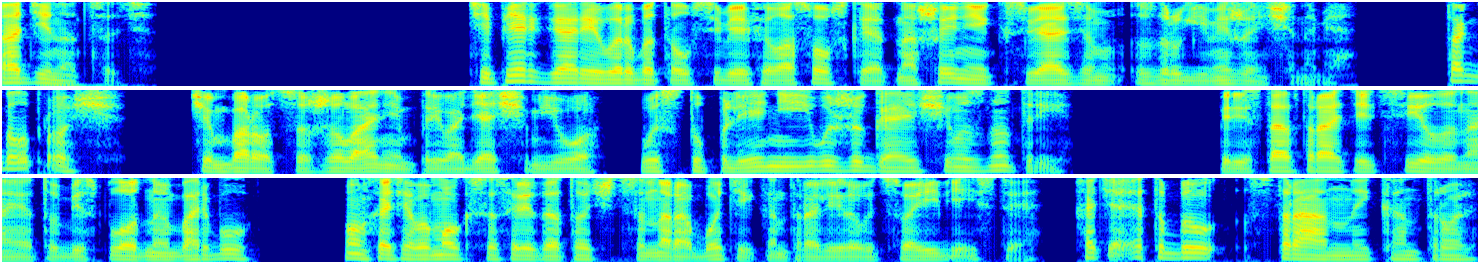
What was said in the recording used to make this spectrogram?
11. Теперь Гарри выработал в себе философское отношение к связям с другими женщинами. Так было проще, чем бороться с желанием, приводящим его в выступление и выжигающим изнутри. Перестав тратить силы на эту бесплодную борьбу, он хотя бы мог сосредоточиться на работе и контролировать свои действия, хотя это был странный контроль.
